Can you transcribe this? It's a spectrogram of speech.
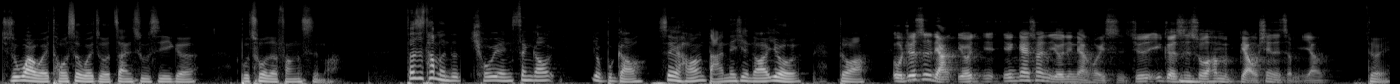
就是外围投射为主的战术是一个不错的方式嘛？但是他们的球员身高又不高，所以好像打内线的话又对吧？我觉得是两有应该算有点两回事，就是一个是说他们表现的怎么样，嗯、对，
